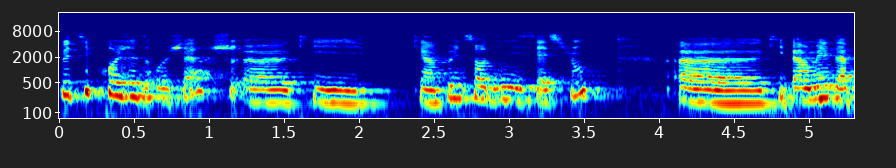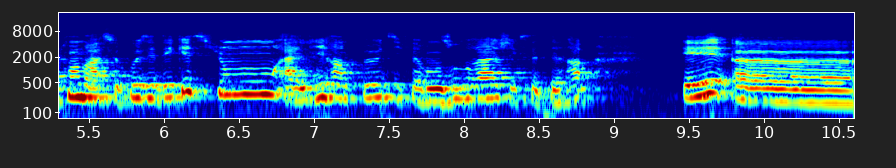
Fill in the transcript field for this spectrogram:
petit projet de recherche qui qui est un peu une sorte d'initiation. Euh, qui permet d'apprendre à se poser des questions, à lire un peu différents ouvrages, etc. Et euh,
